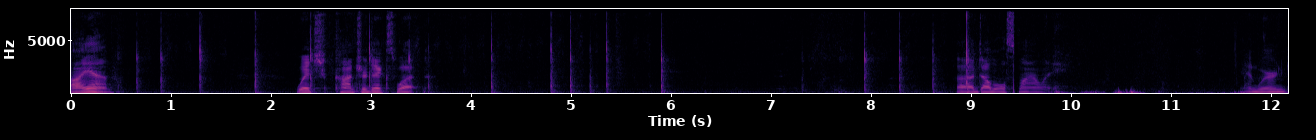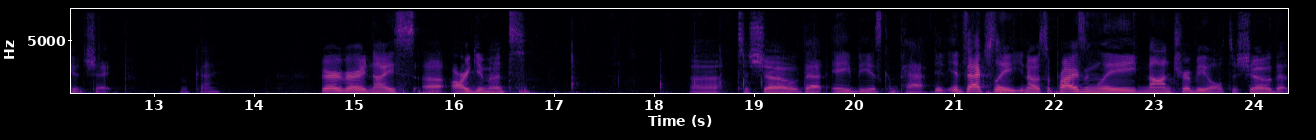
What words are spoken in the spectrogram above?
in, which contradicts what? Uh, double smiley. And we're in good shape. Okay? very, very nice uh, argument uh, to show that AB is compact. It, it's actually, you know, surprisingly non-trivial to show that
